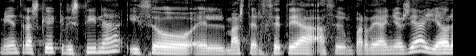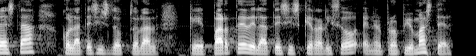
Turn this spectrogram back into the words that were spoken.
mientras que Cristina hizo el máster CTA hace un par de años ya y ahora está con la tesis doctoral, que parte de la tesis que realizó en el propio máster.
